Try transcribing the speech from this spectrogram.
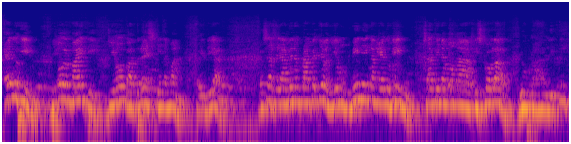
Elohim, the Almighty, Jehovah dressed in a man. Pwede yan. Basta sinabi ng prophet yon, yung meaning ng Elohim, sabi ng mga scholar, plurality.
